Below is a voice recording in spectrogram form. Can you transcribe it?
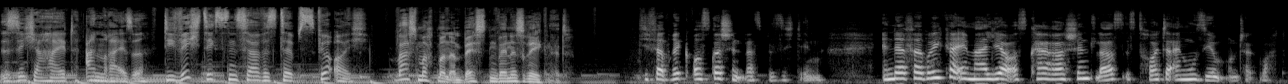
Sicherheit, Anreise. Die wichtigsten Service-Tipps für euch. Was macht man am besten, wenn es regnet? Die Fabrik Oskar Schindlers besichtigen. In der Fabrika Emalia Oskara Schindlers ist heute ein Museum untergebracht.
